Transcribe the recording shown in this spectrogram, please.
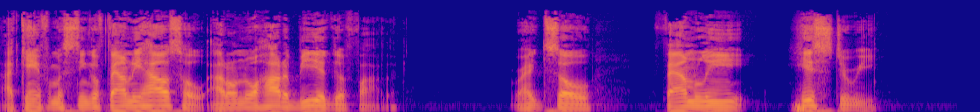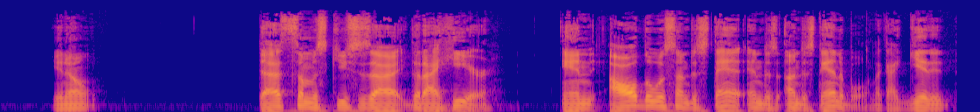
I came from a single family household. I don't know how to be a good father. Right. So family history, you know, that's some excuses I, that I hear. And although it's understand and it's understandable, like I get it,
